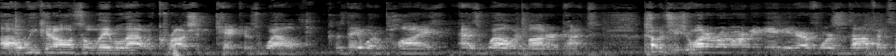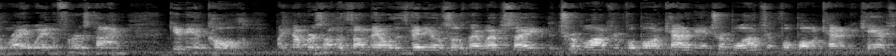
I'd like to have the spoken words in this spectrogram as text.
Uh, we could also label that with crush and kick as well, because they would apply as well in modern times. Coaches, you want to run Army, Navy, and Air Force's offense the right way the first time, give me a call. My number's on the thumbnail of this video, so is my website. The Triple Option Football Academy and Triple Option Football Academy camps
